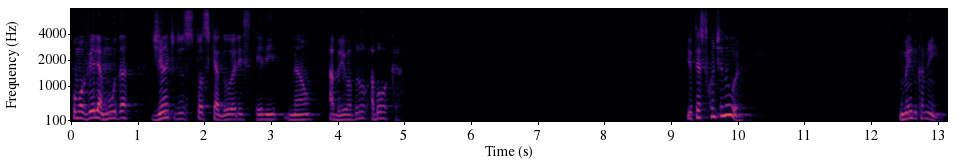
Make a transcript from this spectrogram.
como ovelha muda diante dos tosqueadores, ele não abriu a boca. E o texto continua. No meio do caminho,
